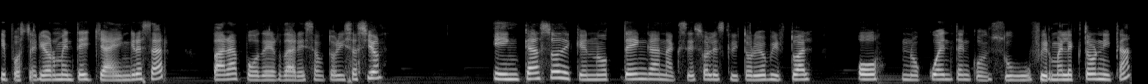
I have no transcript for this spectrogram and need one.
y posteriormente ya ingresar para poder dar esa autorización. En caso de que no tengan acceso al escritorio virtual o no cuenten con su firma electrónica,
